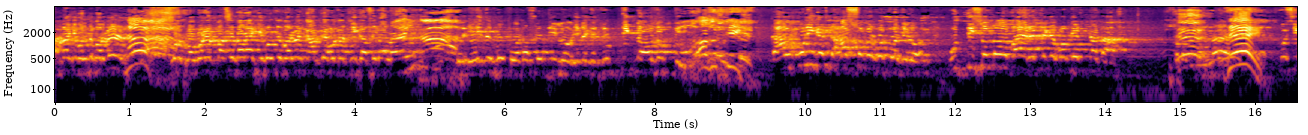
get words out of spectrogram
আপনারা কি বলতে পারবেন? না। কোন কবরের পাশে দাঁড়ায় কি বলতে পারবেন? কার দেহটা ঠিক আছে না নাই? এই যে সে দিল এটাকে যুক্তিক না অযৌক্তিক কাল্পনিক একটা হাস্যকর দিল। উদ্দেশ্য তো বাইরে থেকে পকেট কাটা খুশি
